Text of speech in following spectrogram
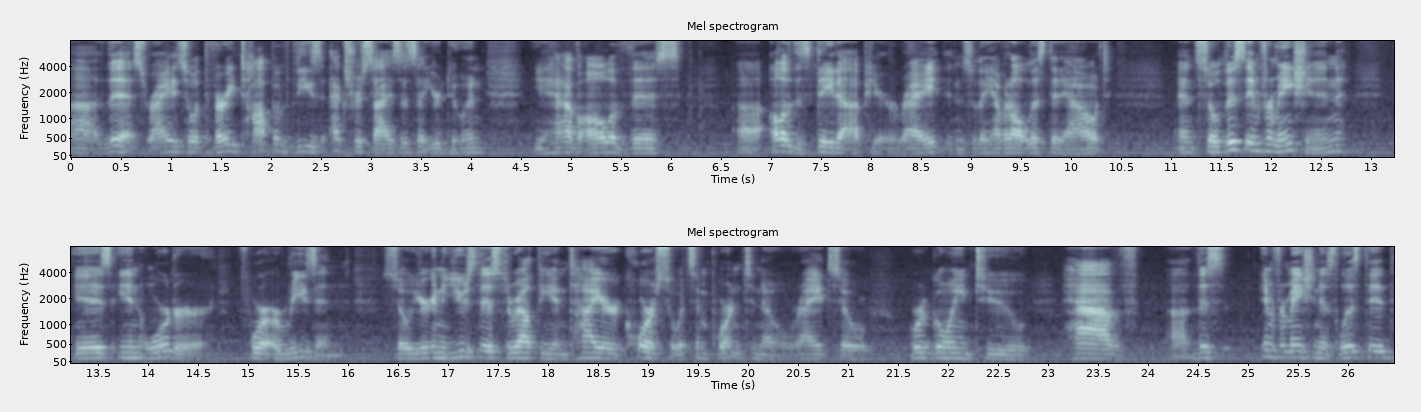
uh, this, right? So at the very top of these exercises that you're doing, you have all of this, uh, all of this data up here, right? And so they have it all listed out. And so this information is in order for a reason. So you're going to use this throughout the entire course, so it's important to know, right? So we're going to have uh, this information is listed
